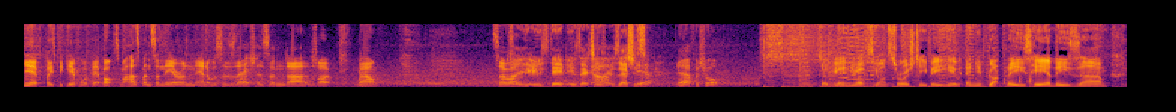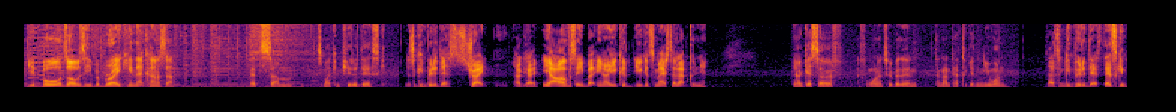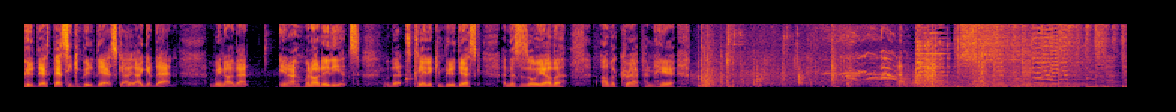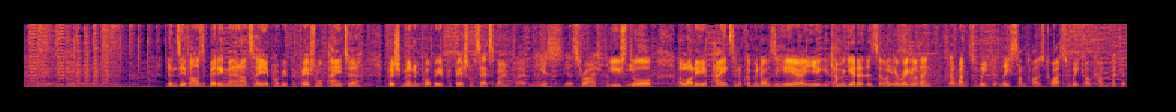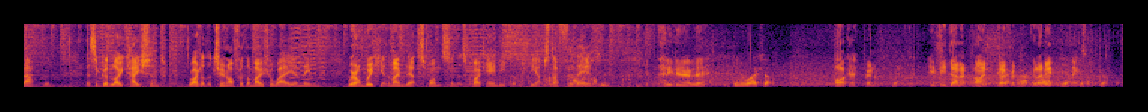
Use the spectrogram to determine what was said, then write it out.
"Yeah, please be careful with that box. My husband's in there," and, and it was his ashes, and uh, it was like, wow. So, uh, So he was dead. His ashes. His ashes. Yeah, yeah, for sure. So Glenn, you're obviously on Storage TV here, and you've got these here, these um, your boards obviously for breaking that kind of stuff. That's um, it's my computer desk. It's a computer desk, straight. Okay, yeah, obviously, but you know, you could you could smash that up, couldn't you? Yeah, I guess so if, if I wanted to, but then then I'd have to get a new one. That's a computer desk. That's a computer desk. That's a computer desk. I, I get that. We know that. You know, we're not idiots. Well, that's clearly a computer desk, and this is all the other other crap in here. Lindsay, if I was a betting man, I'd say you're probably a professional painter, fisherman, and probably a professional saxophone player. Yes, that's right. Do you store a lot of your paints and equipment obviously here? You come and get it? Is it like a regular thing? So once a week at least, sometimes twice a week, I'll come and pick it up. And it's a good location right at the turn off of the motorway. And then where I'm working at the moment out Swanson, it's quite handy for picking up stuff for that. How are you doing over there? Can you watch up? Oh, okay, fair enough. If you've done it, fine. Go for it. Good idea. Thanks.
